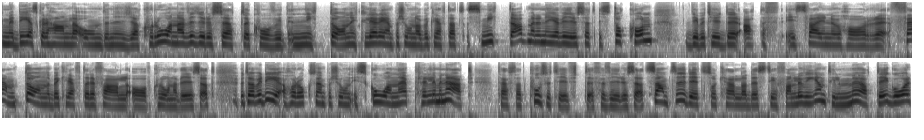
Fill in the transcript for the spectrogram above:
med det ska det handla om det nya coronaviruset covid-19. Ytterligare en person har bekräftats smittad med det nya viruset i Stockholm. Det betyder att i Sverige nu har 15 bekräftade fall av coronaviruset. Utöver det har också en person i Skåne preliminärt testat positivt för viruset. Samtidigt så kallade Stefan Löfven till möte igår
